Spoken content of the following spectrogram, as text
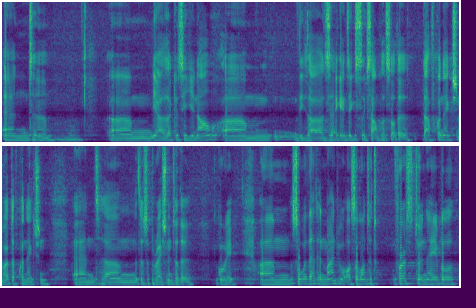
And um, um, yeah, like you see here now, um, these are, these are again these examples of the DAV connection, WebDAV connection, and um, the separation into the GUI. Um, so with that in mind, we also wanted first to enable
